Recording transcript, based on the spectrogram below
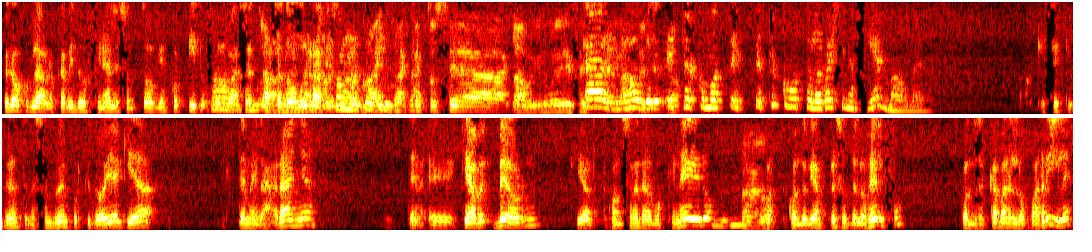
Pero ojo, claro, los capítulos finales son todos bien cortitos, Son- pasa, son- pasa todo muy no, rápido. Son no, muy no cortitos, no es que claro. esto sea, claro, que no puede ser Claro, seis, no, pero esto es como esto es como hasta la página 100 más o menos. que sé que estoy pensando bien porque todavía queda el tema de las arañas, el tema- eh, queda Beorn, cuando se mete al bosque negro, Claro, cu- cuando quedan presos de los elfos, cuando se escapan en los barriles,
